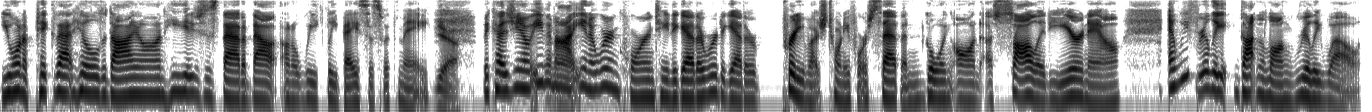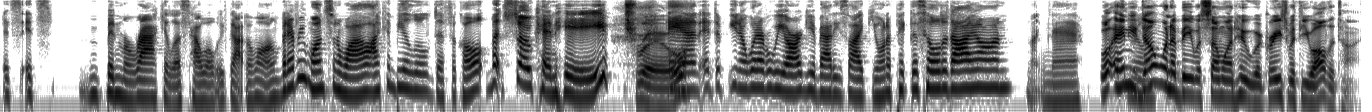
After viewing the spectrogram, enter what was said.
You want to pick that hill to die on. He uses that about on a weekly basis with me. Yeah. Because you know, even I, you know, we're in quarantine together. We're together pretty much twenty four seven, going on a solid year now, and we've really gotten along really well. It's it's been miraculous how well we've gotten along. But every once in a while, I can be a little difficult, but so can he. True. And it, you know, whatever we argue about, he's like, "You want to pick this hill to die on?" I'm like, nah. well, and you don't want to be with someone who agrees with you all the time.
